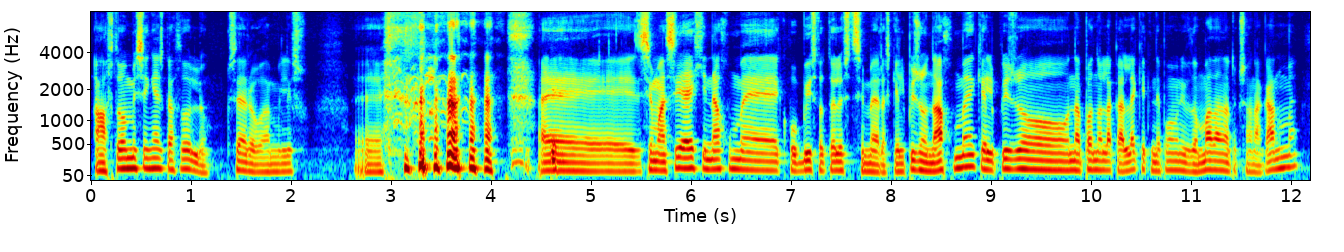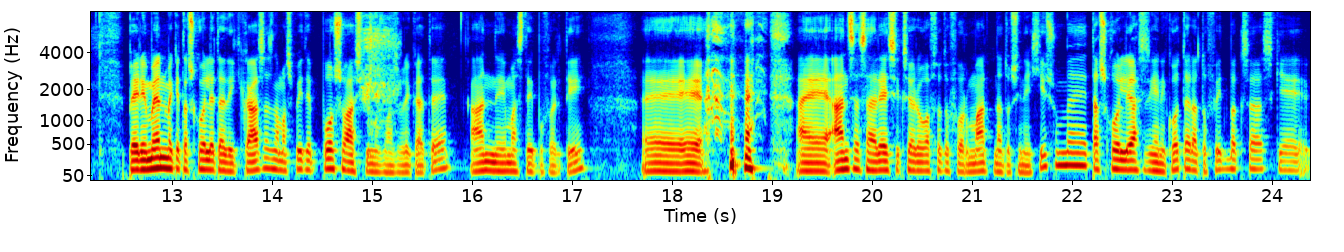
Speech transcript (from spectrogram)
Αυτό μη σε νοιάζει καθόλου. Ξέρω, να μιλήσω. Ε, ε, σημασία έχει να έχουμε εκπομπή στο τέλος της ημέρας και ελπίζω να έχουμε και ελπίζω να πάνε όλα καλά και την επόμενη εβδομάδα να το ξανακάνουμε. Περιμένουμε και τα σχόλια τα δικά σας να μας πείτε πόσο άσχημος μας βρήκατε, αν είμαστε υποφερτοί. Ε, ε, αν σας αρέσει ξέρω εγώ αυτό το format να το συνεχίσουμε, τα σχόλιά σας γενικότερα, το feedback σας και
